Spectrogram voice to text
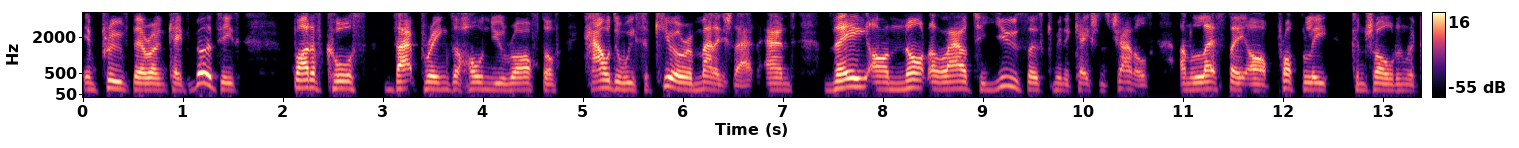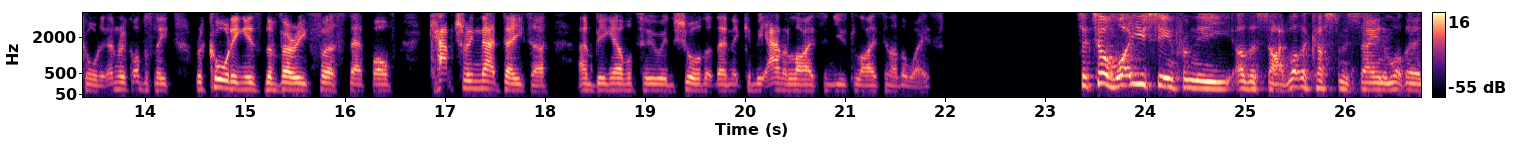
improve their own capabilities but of course, that brings a whole new raft of how do we secure and manage that? And they are not allowed to use those communications channels unless they are properly controlled and recorded. And obviously, recording is the very first step of capturing that data and being able to ensure that then it can be analyzed and utilized in other ways. So, Tom, what are you seeing from the other side? What are the customers saying, and what are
